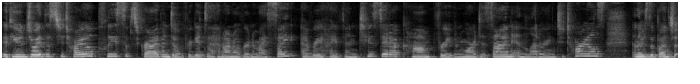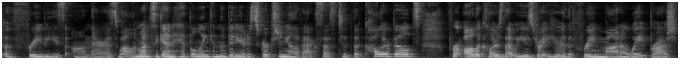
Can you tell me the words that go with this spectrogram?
If you enjoyed this tutorial, please subscribe and don't forget to head on over to my site, every-tuesday.com for even more design and lettering tutorials. And there's a bunch of freebies on there as well. And once again, hit the link in the video description. You'll have access to the color builds for all the colors that we used right here, the free mono weight brush,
